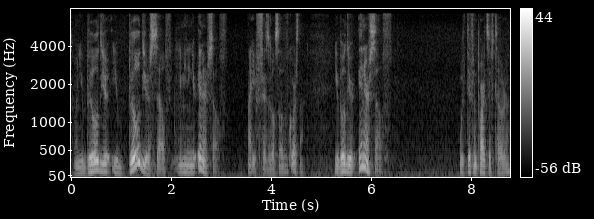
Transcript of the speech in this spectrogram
So when you build your you build yourself, meaning your inner self, not your physical self, of course not. You build your inner self with different parts of Torah.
